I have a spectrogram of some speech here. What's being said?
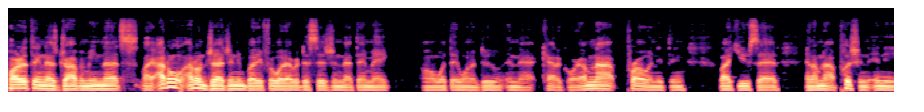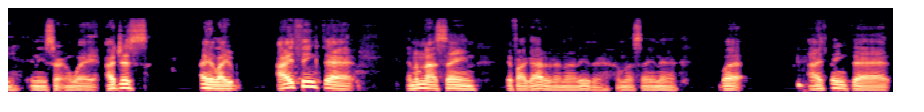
part of the thing that's driving me nuts. Like, I don't, I don't judge anybody for whatever decision that they make on what they want to do in that category. I'm not pro anything like you said, and I'm not pushing any any certain way. I just I like I think that and I'm not saying if I got it or not either. I'm not saying that. But I think that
